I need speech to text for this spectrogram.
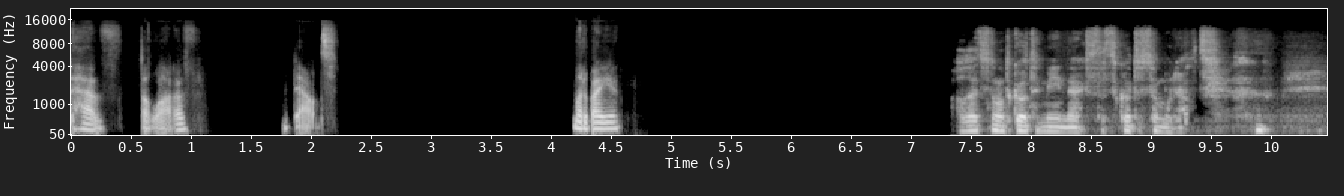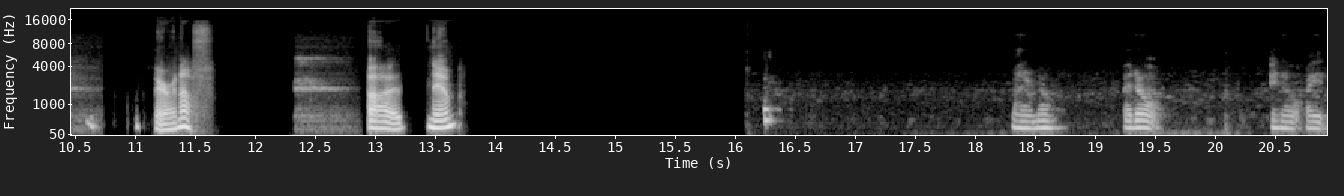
have a lot of doubts. What about you? Oh, let's not go to me next. Let's go to someone else. Fair enough. Uh, Nim. I don't know. I don't. You know, I,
